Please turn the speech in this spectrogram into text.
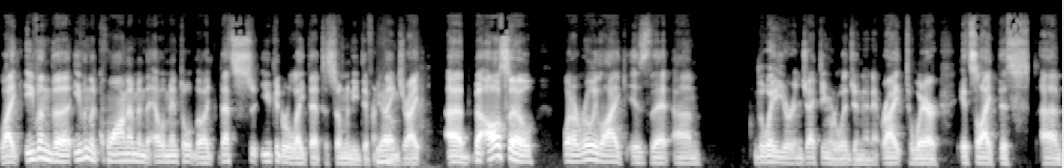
Like even the even the quantum and the elemental, like that's you could relate that to so many different Yep. things, right? Uh, but also, what I really like is that um, the way you're injecting religion in it, right? To where it's like this, um,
